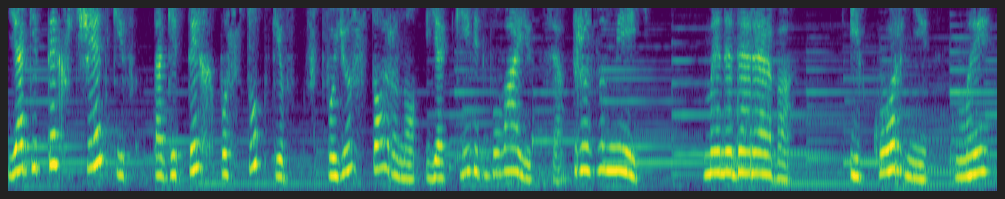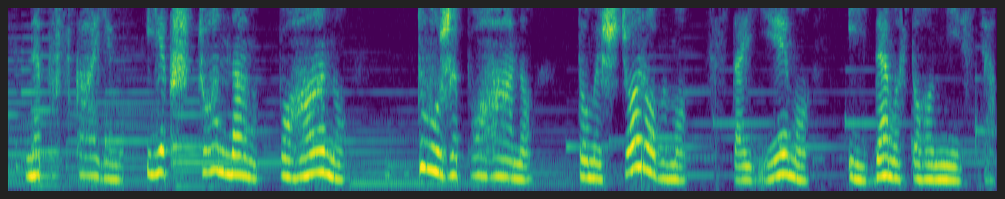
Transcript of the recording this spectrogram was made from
Як і тих вчинків, так і тих поступків в твою сторону, які відбуваються. Зрозумій, ми не дерева, і корні ми не пускаємо. І якщо нам погано, дуже погано, то ми що робимо? Встаємо і йдемо з того місця.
